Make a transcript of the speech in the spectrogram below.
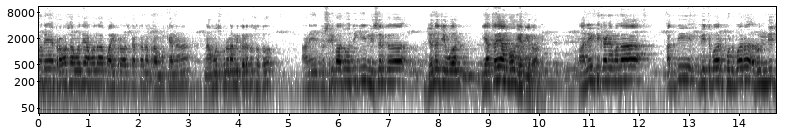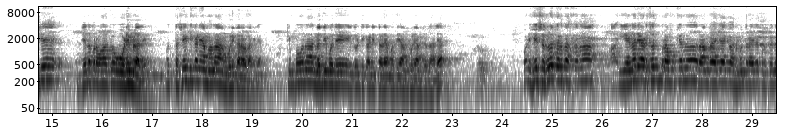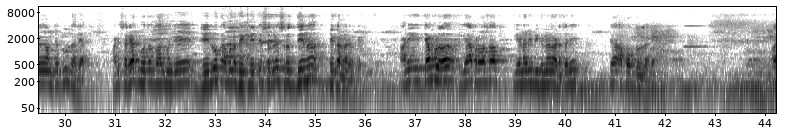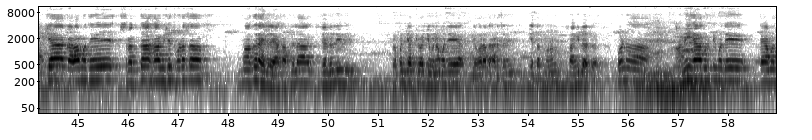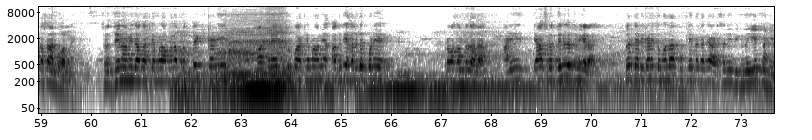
मध्ये प्रवासामध्ये आम्हाला पायी प्रवास करताना प्रामुख्यानं नामस्मरण आम्ही करतच होतो. आणि दुसरी बाजू होती की निसर्ग जनजीवन याचाही अनुभव घेत गेलो आम्ही. अनेक ठिकाणी आम्हाला अगदी वितभर फुटभर रुंदीचे जलप्रवाह किंवा ओढे मिळाले. मग तशाही ठिकाणी आम्हाला आंघोळी कराव्या लागल्या. किंबहुना नदीमध्ये एक दोन ठिकाणी तळ्यामध्ये आंघोळी आमच्या झाल्या. पण हे सगळं करत असताना येणारी अडचण प्रामुख्यानं रामरायाच्या किंवा हनुमंतरायाच्या कृपेनं आमच्या दूर झाल्या. आणि सगळ्यात महत्त्वाचा भाग म्हणजे जे लोक आम्हाला भेटले ते सगळे श्रद्धेनं हे करणारे होते. आणि त्यामुळं या प्रवासात येणारी विघ्न अडचणी त्या आपोआप दूर झाल्या. आजच्या काळामध्ये श्रद्धा हा विषय थोडासा मागं राहिलेला आहे. असं आपल्याला जनरली प्रपंचात किंवा जीवनामध्ये व्यवहारात अडचणी येतात म्हणून सांगितलं जातं. पण आम्ही ह्या गोष्टीमध्ये काही आम्हाला तसा अनुभव आला नाही. श्रद्धेनं आम्ही जात असल्यामुळं आम्हाला प्रत्येक ठिकाणी मार्गरायाची कृपा असल्यामुळं आम्ही अगदी हलगतपणे प्रवास आमचा झाला. आणि त्या श्रद्धेने जर तुम्ही गेला तर त्या ठिकाणी तुम्हाला कुठल्याही प्रकारच्या अडचणी विघ्न येत नाहीत.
